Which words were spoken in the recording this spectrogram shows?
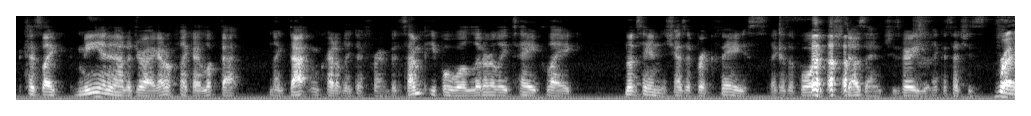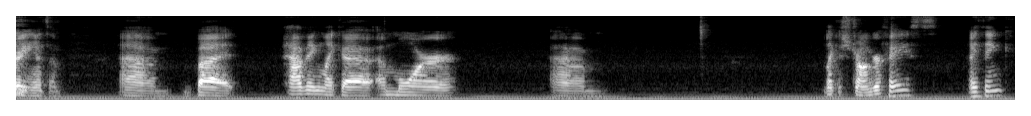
because like me in and out of drag, I don't feel like I look that like that incredibly different. But some people will literally take like, I'm not saying that she has a brick face like as a boy, she doesn't. She's very like I said, she's Right. very handsome. Um, but having like a a more um like a stronger face, I think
